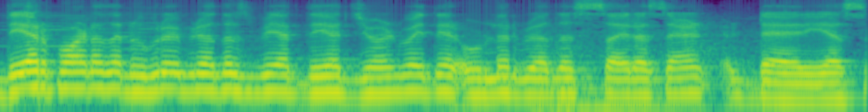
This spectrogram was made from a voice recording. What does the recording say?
They are part of the Dobre brothers where they are joined by their older brothers Cyrus and Darius.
